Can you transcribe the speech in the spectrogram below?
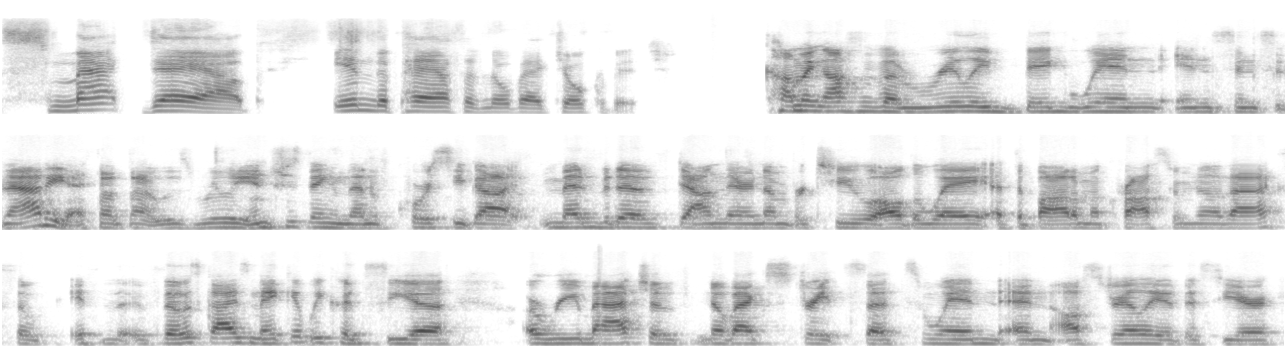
smack dab in the path of Novak Djokovic. Coming off of a really big win in Cincinnati, I thought that was really interesting. And then, of course, you got Medvedev down there, number two, all the way at the bottom across from Novak. So if, if those guys make it, we could see a, a rematch of Novak's straight sets win and Australia this year.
